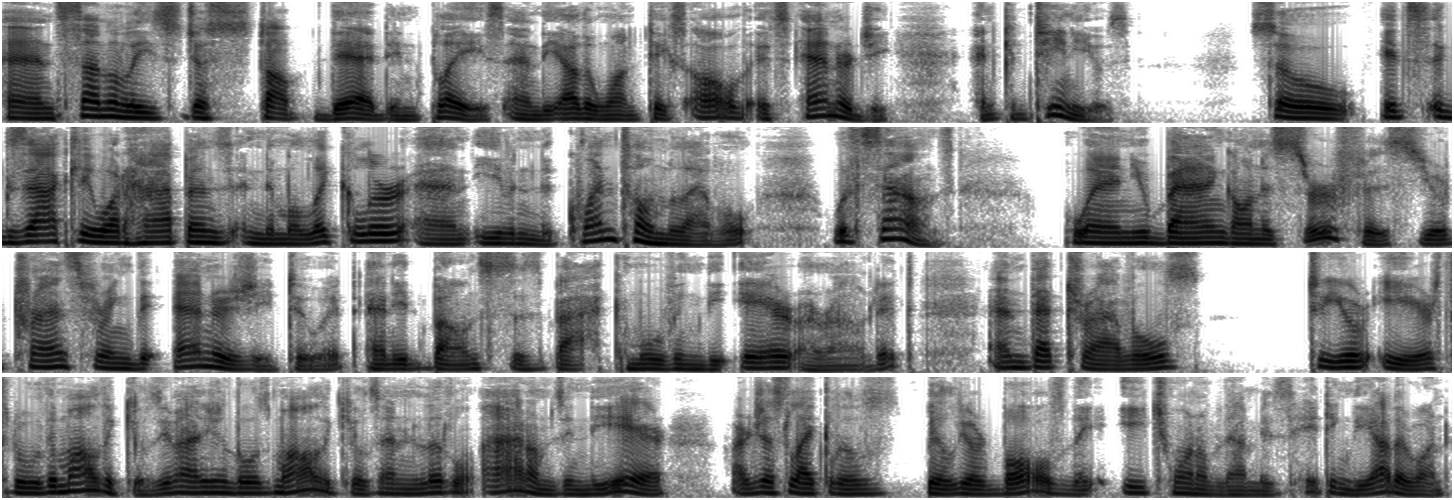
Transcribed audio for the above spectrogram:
and suddenly it's just stopped dead in place, and the other one takes all its energy and continues. So it's exactly what happens in the molecular and even the quantum level with sounds. When you bang on a surface, you're transferring the energy to it and it bounces back, moving the air around it, and that travels to your ear through the molecules. Imagine those molecules and little atoms in the air are just like those billiard balls. They, each one of them is hitting the other one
